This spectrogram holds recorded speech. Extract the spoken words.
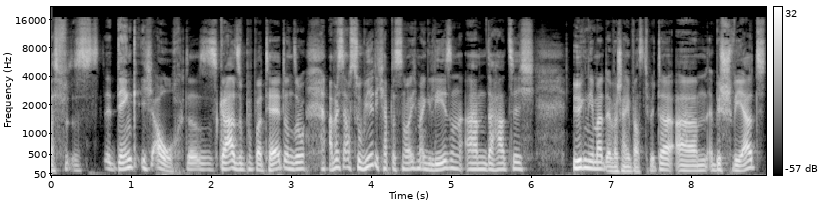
Das, das denke ich auch. Das ist gerade so Pubertät und so. Aber es ist auch so weird. Ich habe das neulich mal gelesen. Ähm, da hat sich irgendjemand, äh, wahrscheinlich war es Twitter, ähm, beschwert,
